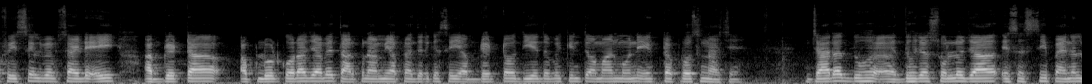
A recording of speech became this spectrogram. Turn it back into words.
অফিসিয়াল ওয়েবসাইটে এই আপডেটটা আপলোড করা যাবে, তারপরে আমি আপনাদেরকে সেই আপডেটটাও দিয়ে দেবো। কিন্তু আমার মনে একটা প্রশ্ন আছে। যারা দু হাজার ষোলো যা এসএসসি প্যানেল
